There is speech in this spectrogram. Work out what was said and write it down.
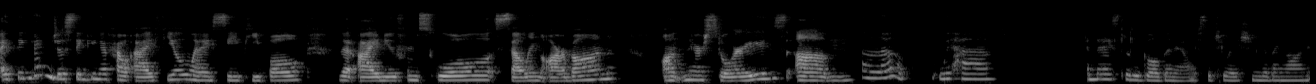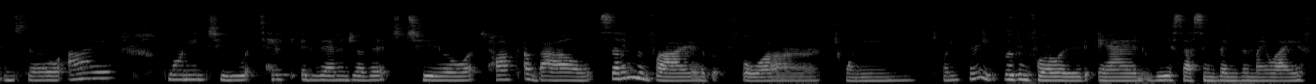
I think I'm just thinking of how I feel when I see people that I knew from school selling Arbonne on their stories. Um, Hello, we have a nice little golden hour situation going on, and so I wanted to take advantage of it to talk about setting the vibe for 2023, moving forward and reassessing things in my life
